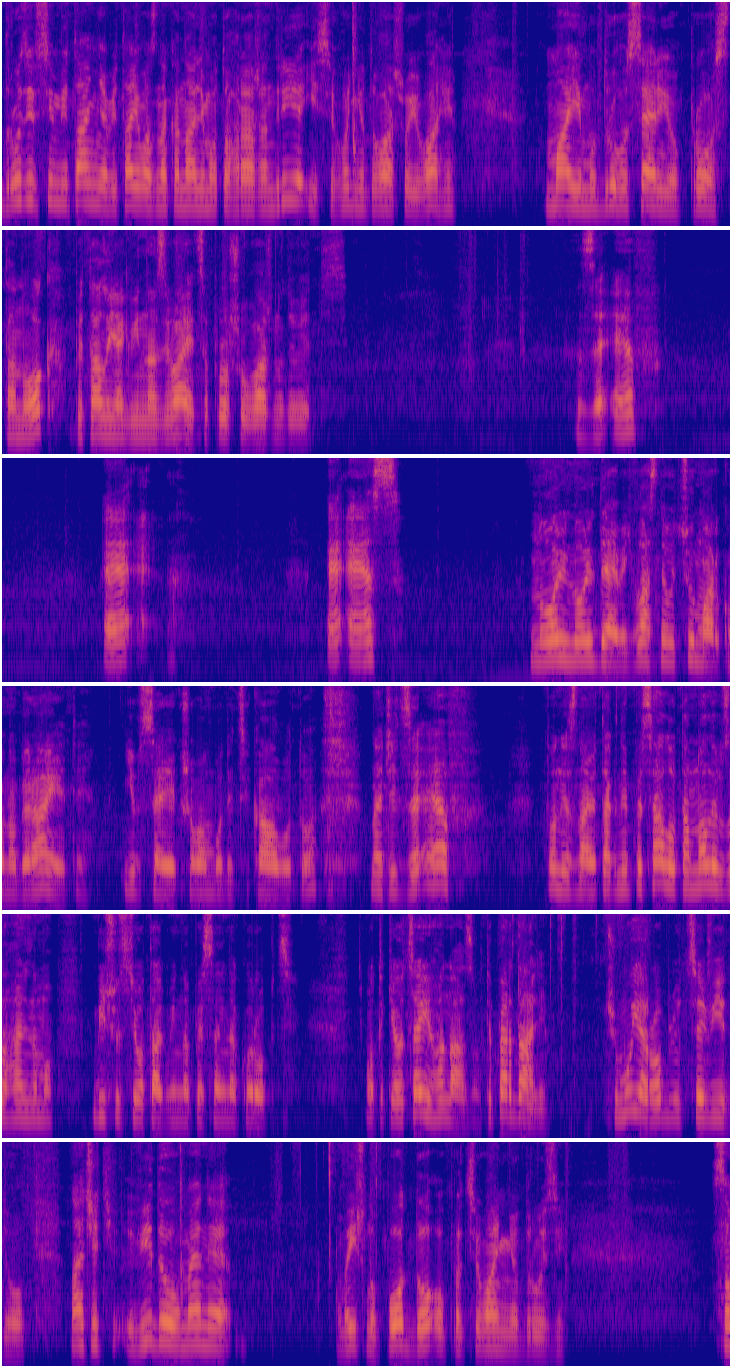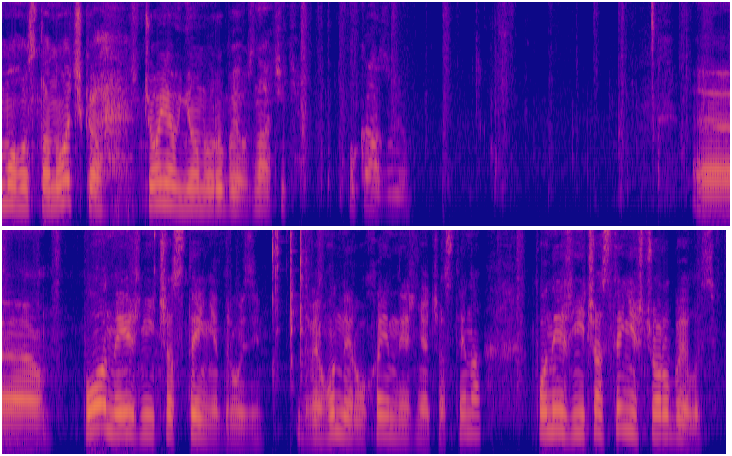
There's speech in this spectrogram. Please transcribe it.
Друзі, всім вітання! Вітаю вас на каналі Мотогараж Андрія. І сьогодні до вашої уваги маємо другу серію про станок. Питали, як він називається. Прошу уважно дивитись. ZF ES 009. Власне, оцю марку набираєте. І все, якщо вам буде цікаво, то значить ZF то не знаю, так не писало там, ну, але в загальному більшості отак він написаний на коробці. Отаке, оце його назва. Тепер далі. Чому я роблю це відео? Значить, відео в мене вийшло по доопрацюванню, друзі. Самого станочка, що я в ньому робив. Значить, показую. Е, по нижній частині, друзі. Двигун не рухаємо, нижня частина. По нижній частині що робилось?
